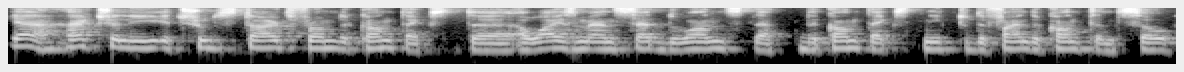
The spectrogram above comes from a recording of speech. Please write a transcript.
Yeah, actually, it should start from the context. Uh, a wise man said once that the context need to define the content. So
